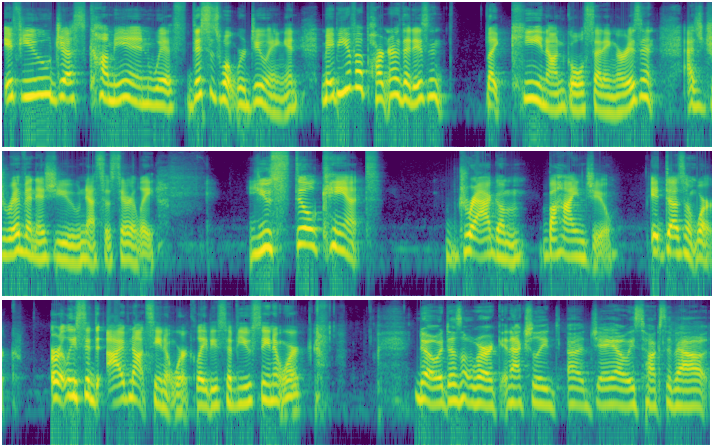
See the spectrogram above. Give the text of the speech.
if you just come in with this is what we're doing, and maybe you have a partner that isn't like keen on goal setting or isn't as driven as you necessarily, you still can't drag them behind you. It doesn't work. Or at least it, I've not seen it work. Ladies, have you seen it work? No, it doesn't work. And actually, uh, Jay always talks about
